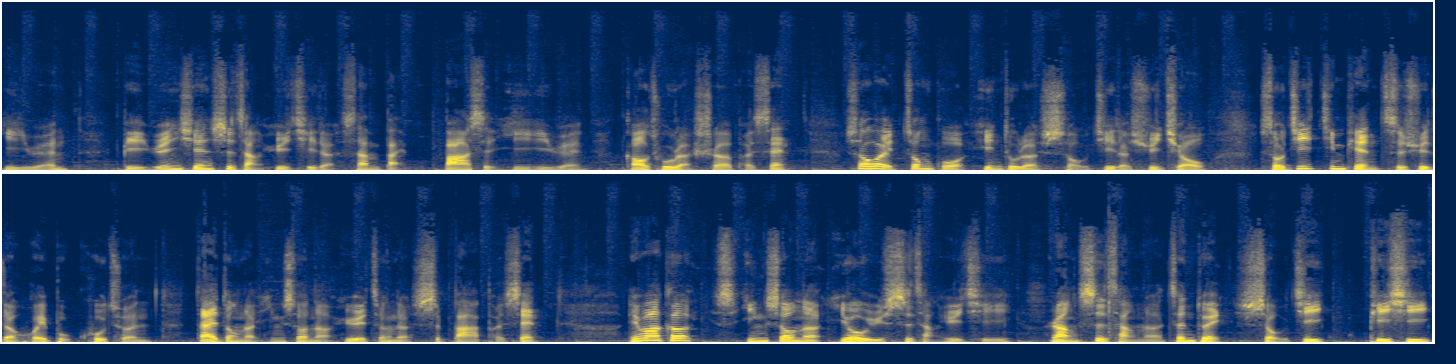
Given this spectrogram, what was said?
亿元。比原先市场预期的三百八十一亿元高出了十二 percent，受惠中国、印度的手机的需求，手机晶片持续的回补库存，带动了营收呢月增了十八 percent。联发科营收呢优于市场预期，让市场呢针对手机、PC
